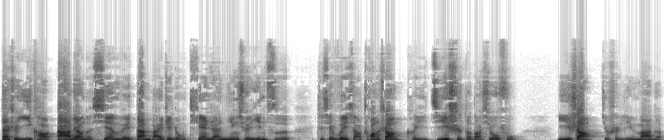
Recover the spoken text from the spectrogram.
但是依靠大量的纤维蛋白这种天然凝血因子，这些微小创伤可以及时得到修复。以上就是林蛙的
